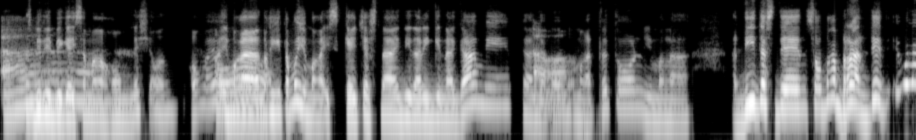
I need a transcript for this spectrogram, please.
Ah. tapos binibigay sa mga homeless yun. O kaya, yung mga, nakikita mo, yung mga sketches na hindi na rin ginagamit, na mga Treton, yung mga Adidas din. So, mga branded. Eh, wala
